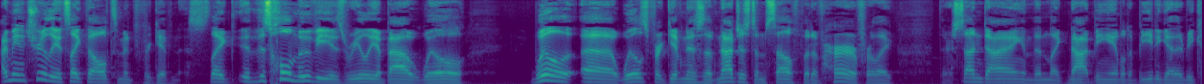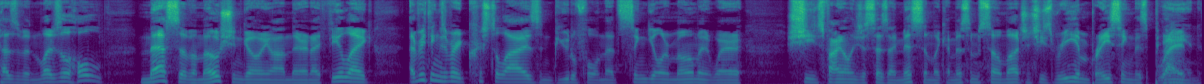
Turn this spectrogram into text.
I mean truly it's like the ultimate forgiveness. Like this whole movie is really about Will Will uh Will's forgiveness of not just himself but of her for like their son dying and then like not being able to be together because of it. And there's a whole mess of emotion going on there, and I feel like everything's very crystallized and beautiful in that singular moment where she's finally just says, "I miss him. Like I miss him so much," and she's re-embracing this pain. Right.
